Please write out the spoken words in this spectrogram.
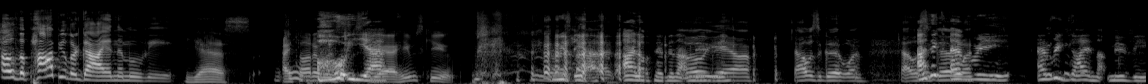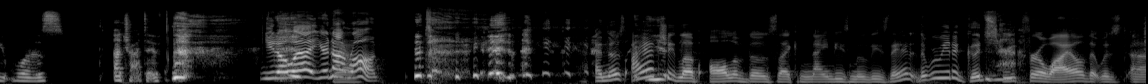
Oh, the popular guy in the movie. Yes, I thought it was. Oh yeah, yeah, he was cute. yeah, I love him in that oh, movie. Oh yeah, that was a good one. That was. I think every one. every guy in that movie was attractive. you know what? You're not yeah. wrong. and those, I actually love all of those like '90s movies. They had, we had a good streak yeah. for a while that was um,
